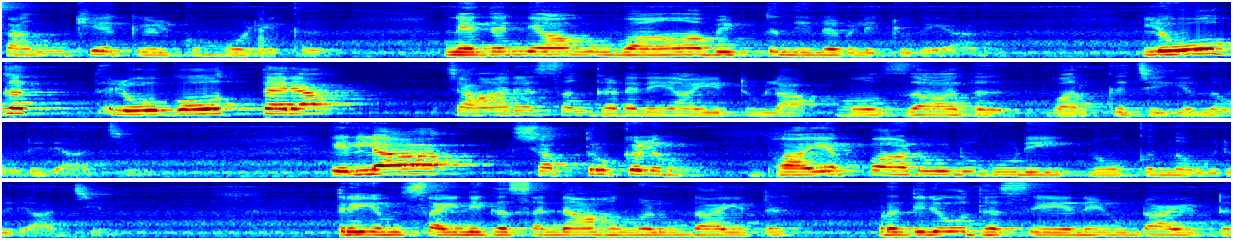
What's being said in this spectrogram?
സംഖ്യ കേൾക്കുമ്പോഴേക്ക് നെതന്യാഹു വാവിട്ട് നിലവിളിക്കുകയാണ്. ലോക ലോകോത്തര ചാരസംഘടനയായിട്ടുള്ള മൊസാദ് വർക്ക് ചെയ്യുന്ന ഒരു രാജ്യം. എല്ലാ ശത്രുക്കളും ഭയപ്പാടോടുകൂടി നോക്കുന്ന ഒരു രാജ്യം. ഇത്രയും സൈനിക സന്നാഹങ്ങൾ ഉണ്ടായിട്ട് പ്രതിരോധ സേനയുണ്ടായിട്ട്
